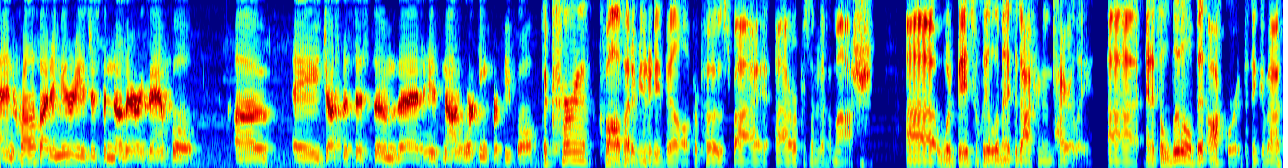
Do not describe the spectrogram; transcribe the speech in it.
And qualified immunity is just another example of a justice system that is not working for people. The current qualified immunity bill proposed by uh, Representative Amash uh, would basically eliminate the doctrine entirely. Uh, and it's a little bit awkward to think about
